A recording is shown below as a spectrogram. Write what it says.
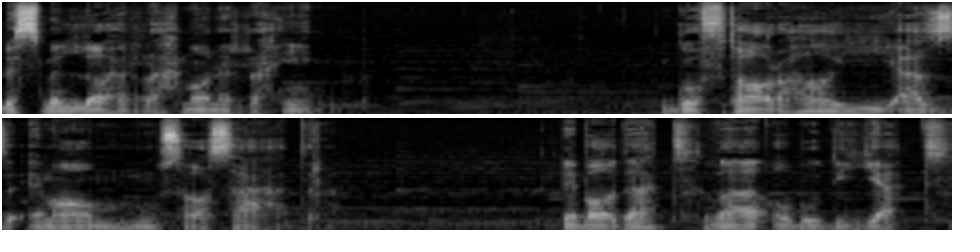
بسم الله الرحمن الرحیم. گفتارهایی از امام موسی صدر عبادت و عبودیت.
